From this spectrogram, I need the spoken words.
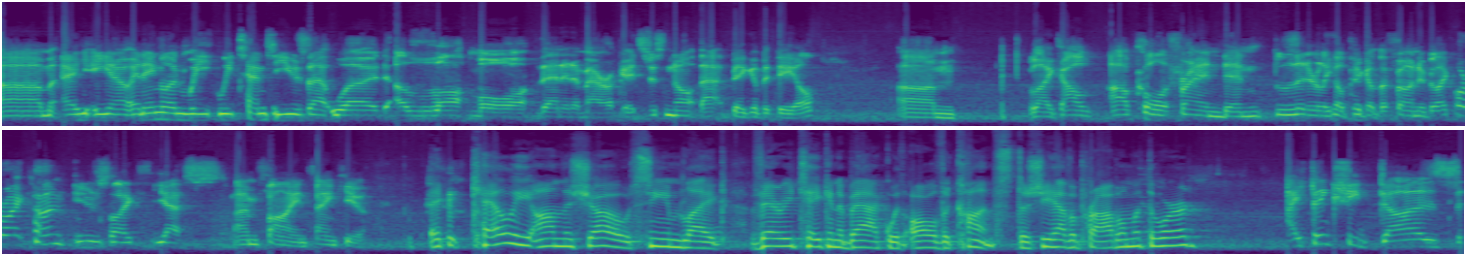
Um, and, you know, in England, we, we tend to use that word a lot more than in America. It's just not that big of a deal. Um, like I'll I'll call a friend and literally he'll pick up the phone and be like, "All right, cunt." You're just like, "Yes, I'm fine, thank you." It- Kelly on the show seemed like very taken aback with all the cunts. Does she have a problem with the word? I think she does.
